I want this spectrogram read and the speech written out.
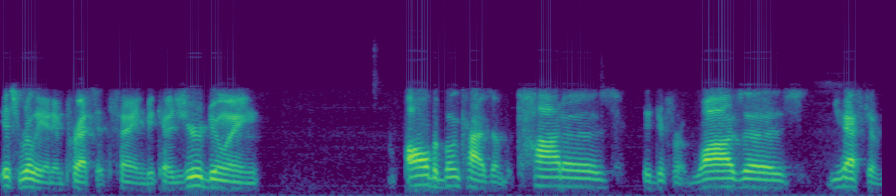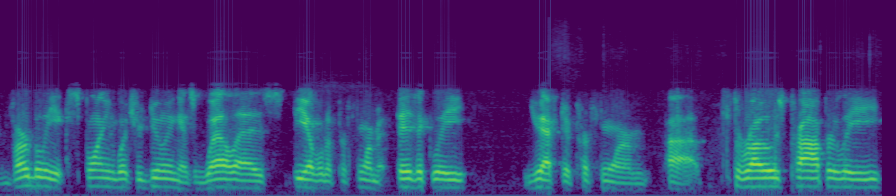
it's really an impressive thing because you're doing all the bunkais of the katas, the different wazas, you have to verbally explain what you're doing as well as be able to perform it physically. You have to perform uh, throws properly,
